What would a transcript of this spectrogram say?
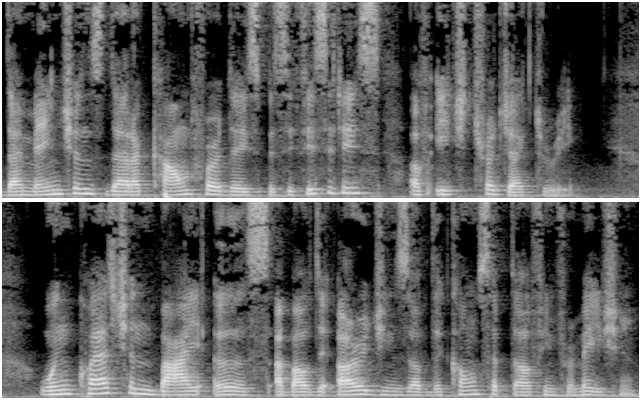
dimensions that account for the specificities of each trajectory. When questioned by us about the origins of the concept of information,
